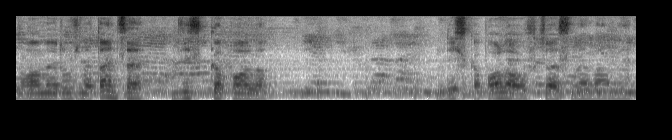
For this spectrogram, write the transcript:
No mamy różne tańce, disco polo. Disco polo ówczesne mamy.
